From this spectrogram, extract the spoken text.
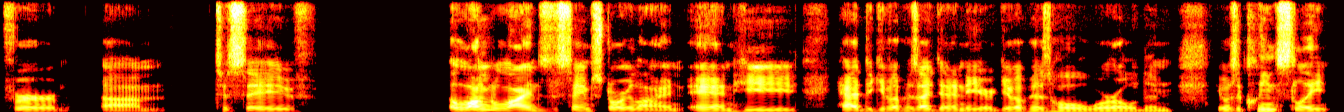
for um, to save along the lines the same storyline and he had to give up his identity or give up his whole world and it was a clean slate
